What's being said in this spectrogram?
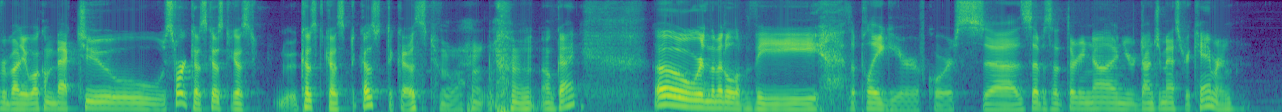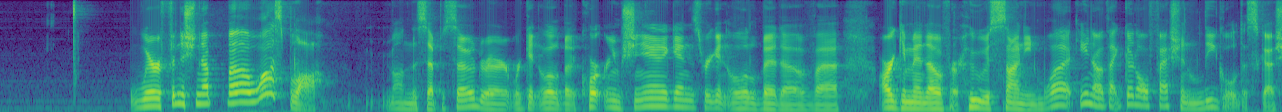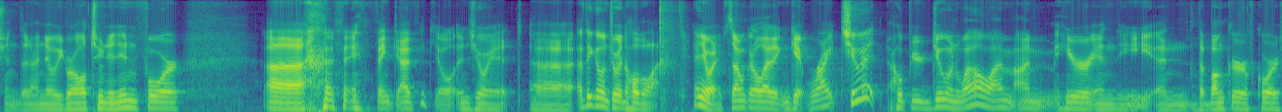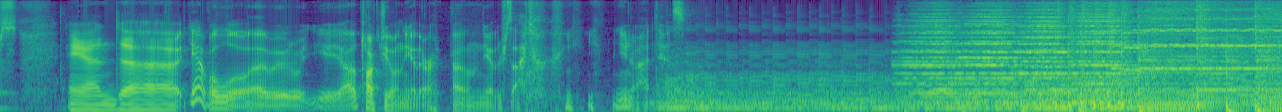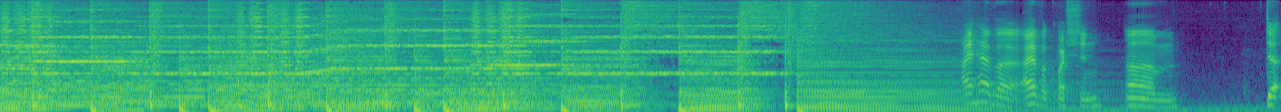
Everybody, welcome back to Story Coast, Coast to Coast, Coast to Coast, to Coast to Coast. okay. Oh, we're in the middle of the the plague year, of course. Uh, this is episode thirty nine. Your Dungeon Master Cameron. We're finishing up uh, Wasp Law on this episode. We're, we're getting a little bit of courtroom shenanigans. We're getting a little bit of uh, argument over who is signing what. You know, that good old fashioned legal discussion that I know you're all tuning in for. Uh, I think I think you'll enjoy it. Uh, I think you'll enjoy the whole lot. Anyway, so I'm gonna let it get right to it. Hope you're doing well. I'm I'm here in the in the bunker, of course, and uh, yeah, well, uh, I'll talk to you on the other on the other side. you know how it is. Have a I have a question. Um, d-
